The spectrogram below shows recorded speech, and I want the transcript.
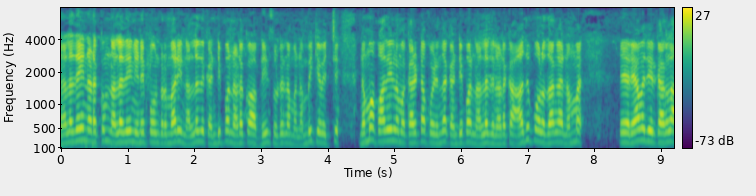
நல்லதே நடக்கும் நல்லதே நினைப்போன்ற மாதிரி நல்லது கண்டிப்பாக நடக்கும் அப்படின்னு சொல்லிட்டு நம்ம நம்பிக்கை வச்சு நம்ம பாதையில் நம்ம கரெக்டாக போயிருந்தால் கண்டிப்பாக நல்லது நடக்கும். அது போல தாங்க நம்ம ரேவதி இருக்காங்களா?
